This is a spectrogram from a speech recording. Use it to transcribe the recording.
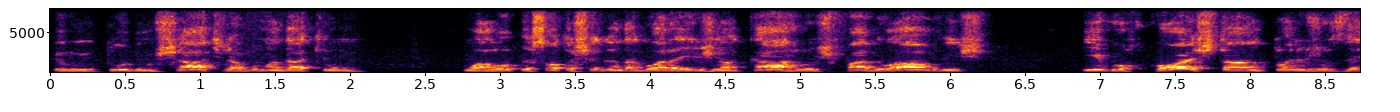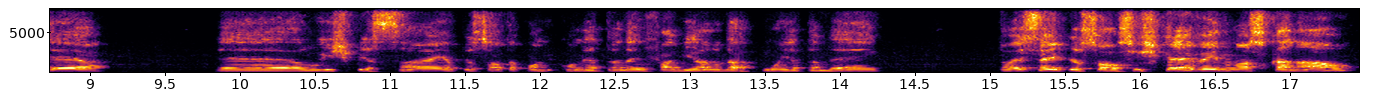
pelo YouTube, no chat. Já vou mandar aqui um, um alô, o pessoal está chegando agora aí, Jean Carlos, Fábio Alves, Igor Costa, Antônio José, é, Luiz Peçanha, o pessoal está comentando aí, o Fabiano da Cunha também. Então é isso aí, pessoal. Se inscreve aí no nosso canal,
